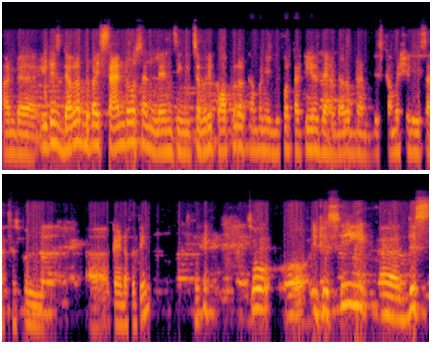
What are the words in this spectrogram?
and uh, it is developed by Sandoz and Lenzing. It's a very popular company. Before 30 years, they have developed and this commercially successful uh, kind of a thing. Okay, so uh, if you see uh, this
